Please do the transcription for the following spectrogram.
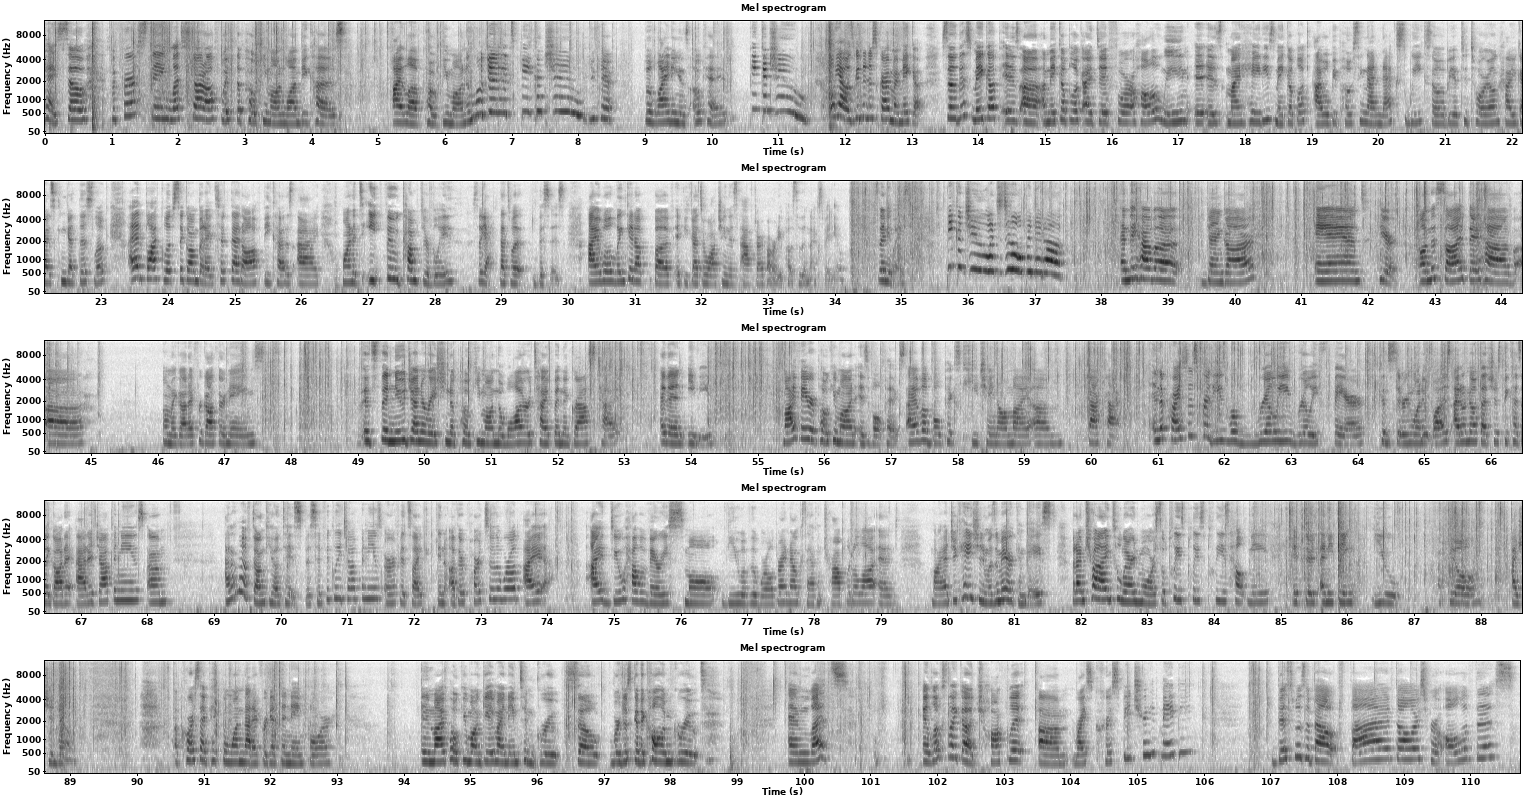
Okay, so the first thing, let's start off with the Pokemon one because I love Pokemon. And look at it, it's Pikachu! You can't, the lighting is okay. Pikachu! Oh yeah, I was gonna describe my makeup. So this makeup is uh, a makeup look I did for Halloween. It is my Hades makeup look. I will be posting that next week, so it'll be a tutorial on how you guys can get this look. I had black lipstick on, but I took that off because I wanted to eat food comfortably. So yeah, that's what this is. I will link it up above if you guys are watching this after I've already posted the next video. So anyways, Pikachu, let's just open it up. And they have a Gengar. And here, on the side they have, uh, oh my god, I forgot their names. It's the new generation of Pokemon, the water type and the grass type. And then Eevee. My favorite Pokemon is Vulpix. I have a Vulpix keychain on my um, backpack. And the prices for these were really, really fair considering what it was. I don't know if that's just because I got it at a Japanese. Um, I don't know if Don Quijote is specifically Japanese or if it's like in other parts of the world. I I do have a very small view of the world right now because I haven't traveled a lot and my education was American based, but I'm trying to learn more. So please, please, please help me if there's anything you feel I should know. Of course I picked the one that I forget the name for. In my Pokemon game, I named him Groot, so we're just gonna call him Groot. And let's it looks like a chocolate um, Rice Krispie treat, maybe? This was about $5 for all of this.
